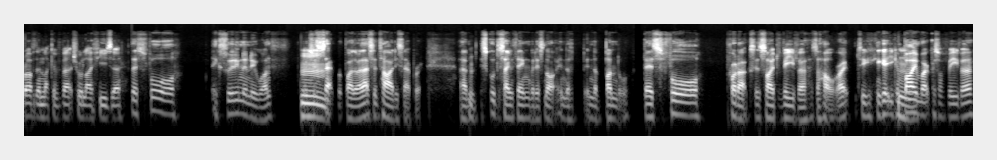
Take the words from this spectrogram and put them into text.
rather than like a virtual life user. There's four, excluding the new one, which is Mm. separate, by the way. That's entirely separate. Um, Mm. It's called the same thing, but it's not in the in the bundle. There's four products inside Viva as a whole, right? So you can get you can Mm. buy Microsoft Viva,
